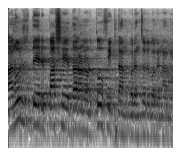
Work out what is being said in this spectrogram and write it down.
মানুষদের পাশে দাঁড়ানোর তৌফিক দান করেন। চলে বলেন আমি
